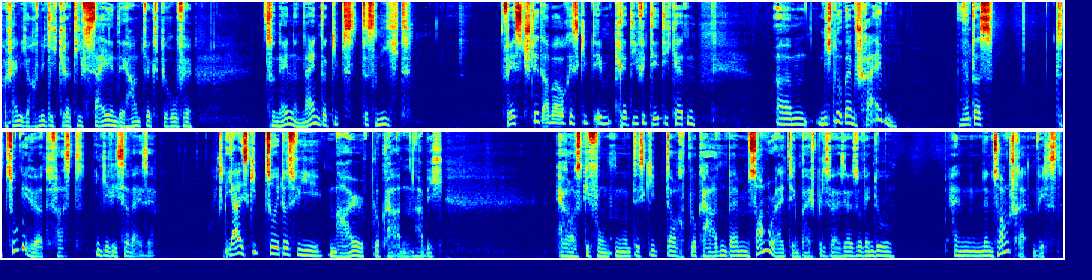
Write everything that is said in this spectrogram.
wahrscheinlich auch wirklich kreativ seiende Handwerksberufe zu nennen. Nein, da gibt's das nicht. Fest steht aber auch, es gibt eben kreative Tätigkeiten, ähm, nicht nur beim Schreiben, wo das dazugehört fast in gewisser Weise. Ja, es gibt so etwas wie Malblockaden, habe ich herausgefunden. Und es gibt auch Blockaden beim Songwriting beispielsweise. Also wenn du einen Song schreiben willst.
